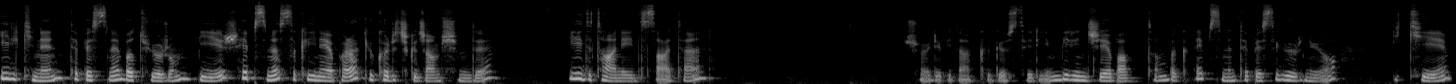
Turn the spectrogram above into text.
ilkinin tepesine batıyorum. 1. Hepsine sık iğne yaparak yukarı çıkacağım şimdi. 7 taneydi zaten. Şöyle bir dakika göstereyim. Birinciye battım. Bakın hepsinin tepesi görünüyor. 2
